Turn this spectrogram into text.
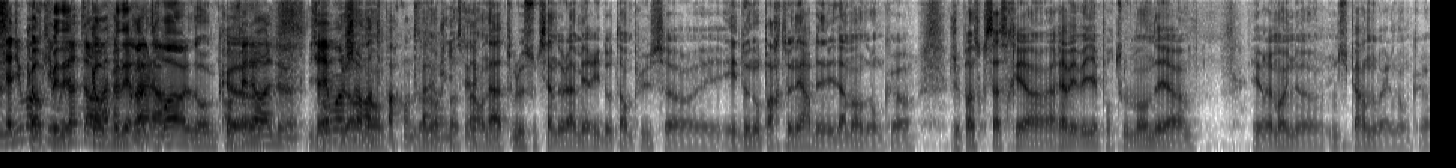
il y a du monde qui vous attend. Qu'en hein, Fédéral 3. Donc, en Fédéral 2. J'irai moins Charente, par contre. Non, non, je pense pas. On a tout le soutien de la mairie, d'autant plus, et, de nos partenaires, bien évidemment. Donc, je pense que ça serait un rêve éveillé pour tout le monde. Et, est vraiment une, une super nouvelle. Donc, euh,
